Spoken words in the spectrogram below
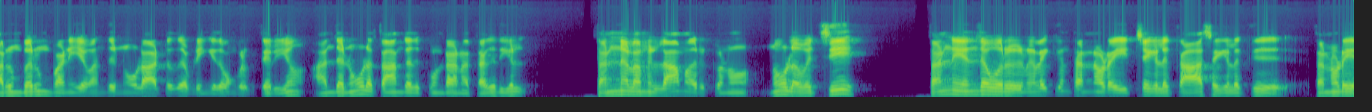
அரும்பெரும் பணியை வந்து நூல் ஆட்டுது அப்படிங்கிறது உங்களுக்கு தெரியும். அந்த நூலை தாங்கிறதுக்கு உண்டான தகுதிகள் தன்னலம் இல்லாமல் இருக்கணும். நூலை வச்சு தன் எந்த ஒரு நிலைக்கும் தன்னோட இச்சைகளுக்கு ஆசைகளுக்கு தன்னுடைய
